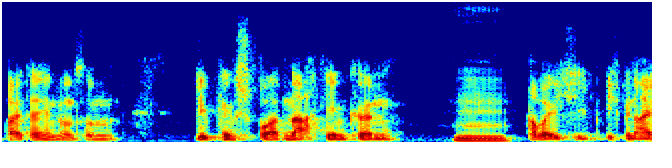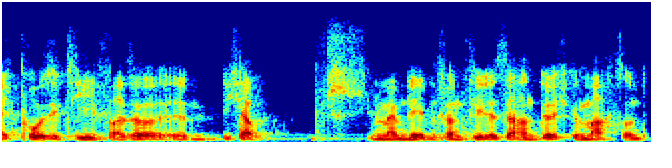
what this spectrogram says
weiterhin unserem Lieblingssport nachgehen können. Mhm. Aber ich, ich bin eigentlich positiv. Also ähm, ich habe in meinem Leben schon viele Sachen durchgemacht und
